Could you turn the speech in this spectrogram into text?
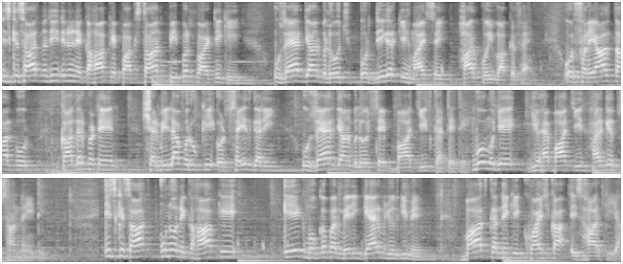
इसके साथ मजीद इन्होंने कहा कि पाकिस्तान पीपल्स पार्टी की उज़ैर जान बलोच और दीगर की हमायत से हर कोई वाकिफ़ है। और फरियाल तालपुर, कादर पटेल, शर्मिला फ़रूकी और सईद गनी उज़ैर जान बलोच से बातचीत करते थे। वो मुझे जो है बातचीत हरगिज़ पसंद नहीं थी। इसके साथ उन्होंने कहा कि एक मौके पर मेरी गैर मौजूदगी में बात करने की ख्वाहिश का इजहार किया।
